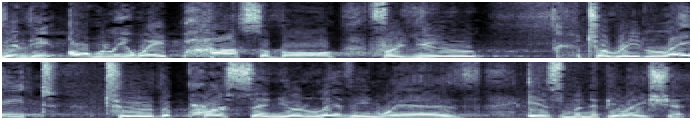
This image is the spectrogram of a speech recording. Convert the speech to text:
then the only way possible for you to relate to the person you're living with is manipulation.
